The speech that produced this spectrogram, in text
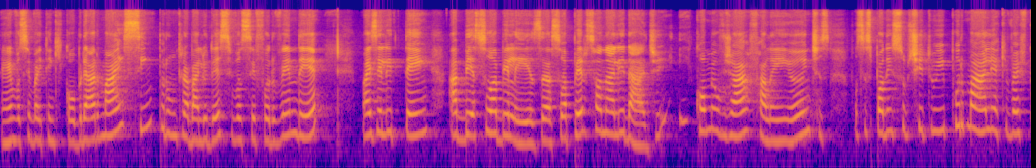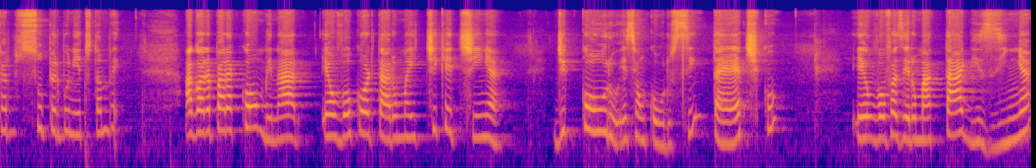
né? Você vai ter que cobrar mais, sim, por um trabalho desse, se você for vender, mas ele tem a sua beleza, a sua personalidade. E como eu já falei antes, vocês podem substituir por malha, que vai ficar super bonito também. Agora, para combinar, eu vou cortar uma etiquetinha de couro. Esse é um couro sintético. Eu vou fazer uma tagzinha.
